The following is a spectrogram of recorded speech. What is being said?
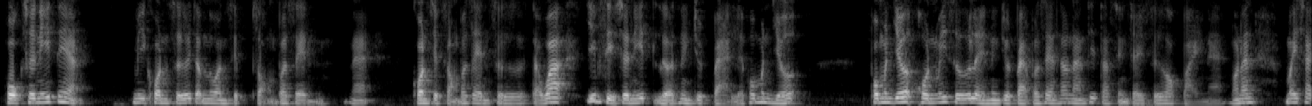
6 ชนิดเนี่ย มีคนซื้อจำนวน 12%นะคน 12%ซื้อ แต่ว่า 24 ชนิดเหลือ 1.8 เลยเพราะมันเยอะพอมันเยอะคนไม่ซื้อเลย 1.8%เท่านั้นที่ตัดสินใจซื้อออกไปนะ เพราะนั้นไม่ใช่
